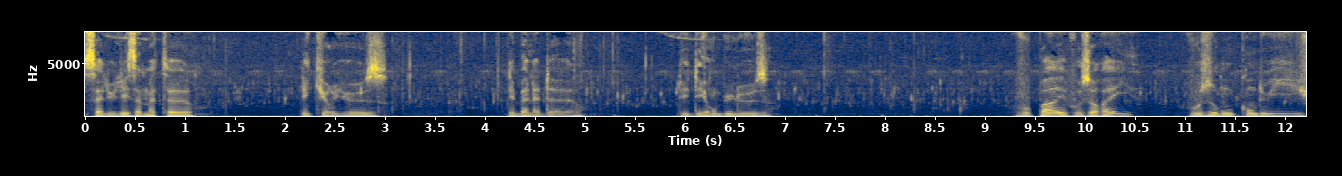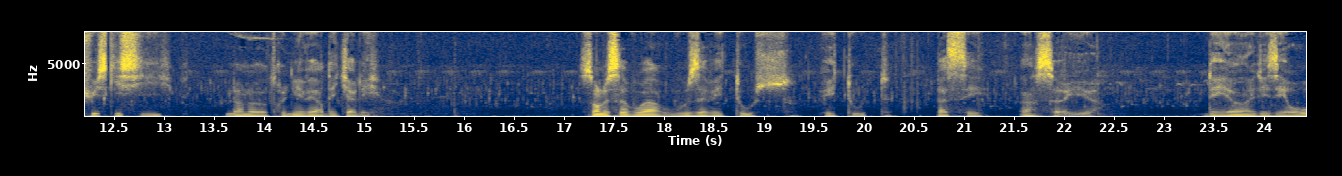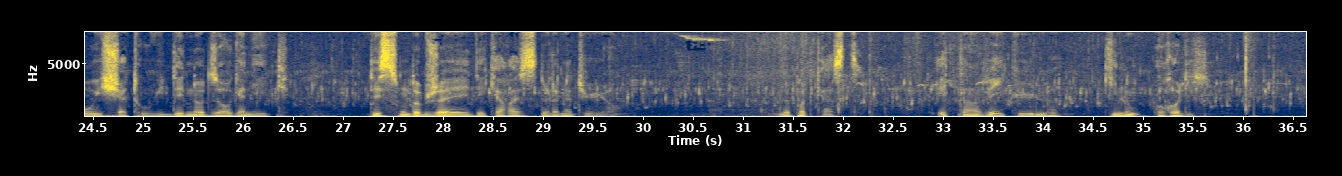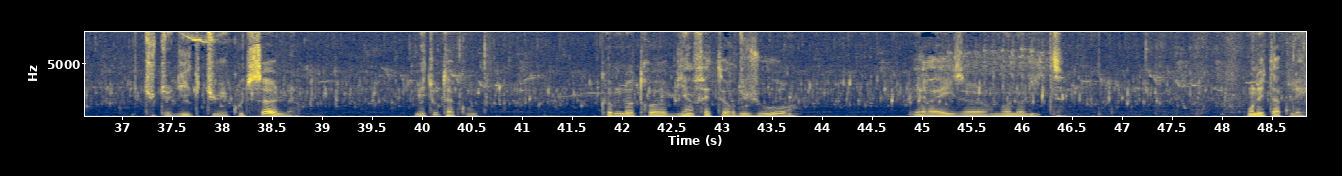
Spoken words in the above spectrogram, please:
Salut les amateurs, les curieuses, les baladeurs, les déambuleuses. Vos pas et vos oreilles vous ont conduit jusqu'ici dans notre univers décalé. Sans le savoir, vous avez tous et toutes passé un seuil. Des 1 et des 0 y chatouillent des notes organiques, des sons d'objets et des caresses de la nature. Le podcast est un véhicule qui nous relie. Tu te dis que tu écoutes seul, mais tout à coup, comme notre bienfaiteur du jour, Eraser Monolith, on est appelé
